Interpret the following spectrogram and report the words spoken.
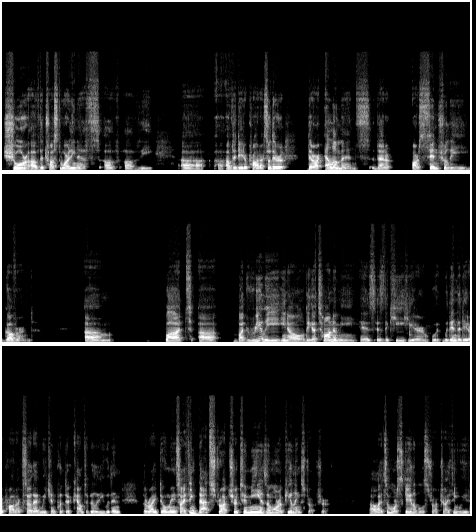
sure of the trustworthiness of of the uh, of the data product. So there, there are elements that are, are centrally governed, um, but uh, but really, you know, the autonomy is is the key here w- within the data product, so that we can put the accountability within the right domain. So I think that structure to me is a more appealing structure. Uh, it's a more scalable structure. I think we've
